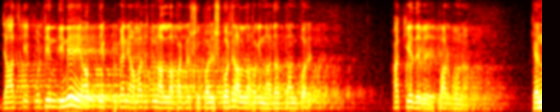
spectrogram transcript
যে আজকে কঠিন দিনে আপনি একটুখানি আমাদের জন্য আল্লাহ পাকে সুপারিশ করেন, আল্লাহ পাকে নাজার দান করেন। হাঁকিয়ে দেবে, পারব না। কেন?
